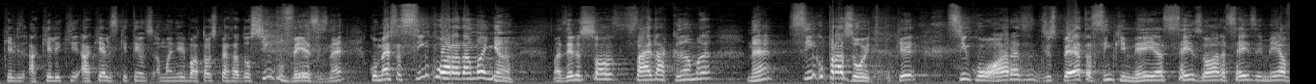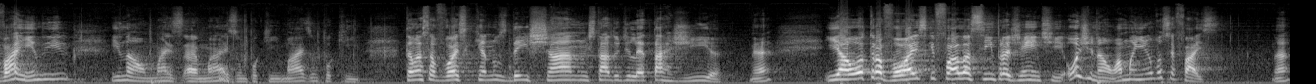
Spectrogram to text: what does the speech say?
aquele, aquele que, aqueles que têm a mania de botar o despertador cinco vezes, né? Começa às cinco horas da manhã, mas ele só sai da cama, né? Cinco para as oito, porque cinco horas desperta, cinco e meia, seis horas, seis e meia, vai indo e, e não, mais, é, mais um pouquinho, mais um pouquinho. Então essa voz quer nos deixar num estado de letargia, né? E a outra voz que fala assim para a gente: hoje não, amanhã você faz. Né?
